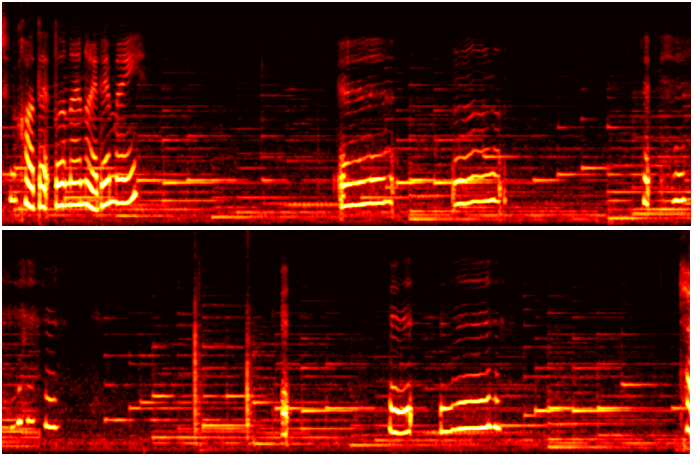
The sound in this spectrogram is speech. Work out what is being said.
ฉันขอแตะตัวนายหน่อยได้ไหม เอออืมเอ๊ะเอ๊ะเอเอถ้า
